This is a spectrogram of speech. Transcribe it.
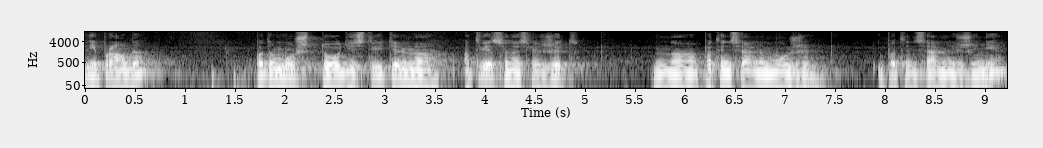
неправда, потому что действительно ответственность лежит на потенциальном муже и потенциальной жене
